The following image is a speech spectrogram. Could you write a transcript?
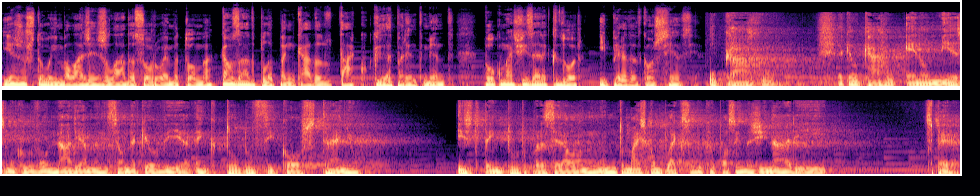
e ajustou a embalagem gelada sobre o hematoma causado pela pancada do taco que, aparentemente, pouco mais fizera que dor e perda de consciência. O carro. Aquele carro era o mesmo que levou Nádia à mansão naquele dia em que tudo ficou estranho. Isto tem tudo para ser algo muito mais complexo do que eu posso imaginar e. Espera.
